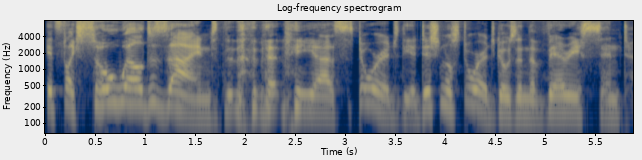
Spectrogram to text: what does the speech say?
it's like so well designed that, that the uh, storage, the additional storage, goes in the very center.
